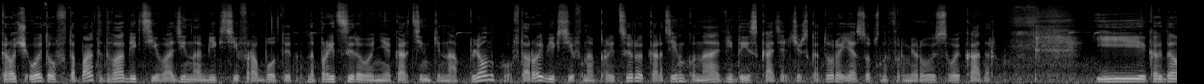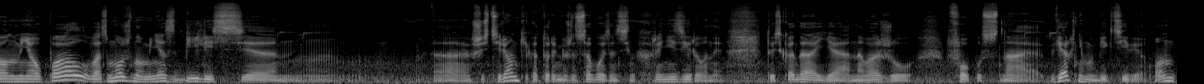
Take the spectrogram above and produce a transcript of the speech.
Короче, у этого фотоаппарата два объектива. Один объектив работает на проецирование картинки на пленку, второй объектив на проецирует картинку на видоискатель, через который я, собственно, формирую свой кадр. И когда он у меня упал, возможно, у меня сбились э, э, шестеренки, которые между собой синхронизированы. То есть, когда я навожу фокус на верхнем объективе, он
